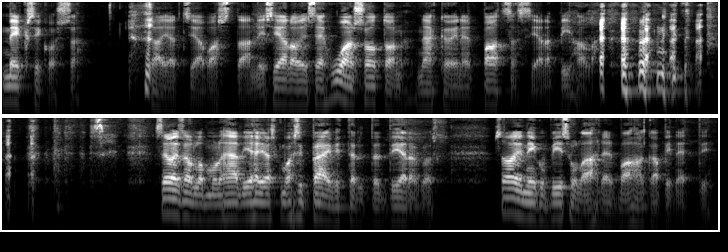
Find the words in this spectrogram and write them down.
Meksikossa Giantsia vastaan, niin siellä oli se Juan Soton näköinen patsas siellä pihalla. se olisi ollut mun häviä, jos mä olisin päivittänyt tämän tiedon, koska se oli niin kuin Visulahden vahakabinetti.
